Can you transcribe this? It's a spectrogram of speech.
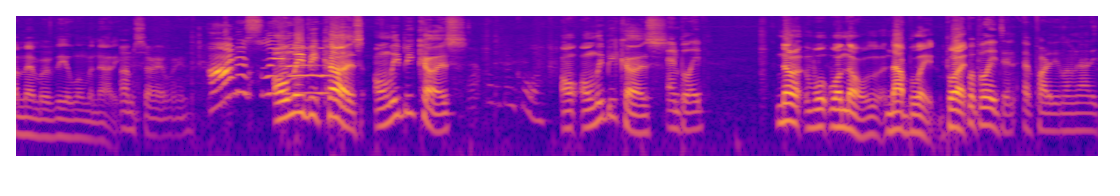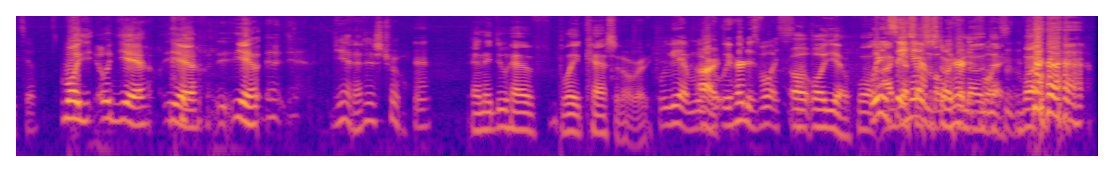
a member of the Illuminati. I'm sorry, Wayne. Honestly. only though, because only because That would have been cool. o- only because And Blade, no well, well no not Blade but but Blade's in, a part of the Illuminati too. well y- well, yeah yeah yeah uh, yeah that is true Yeah. and they do have Blade casted already. We, yeah, we, All right. we heard his voice. Oh well, yeah. Well, We didn't I see guess him, that's a but story we for heard his another voice. day. But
